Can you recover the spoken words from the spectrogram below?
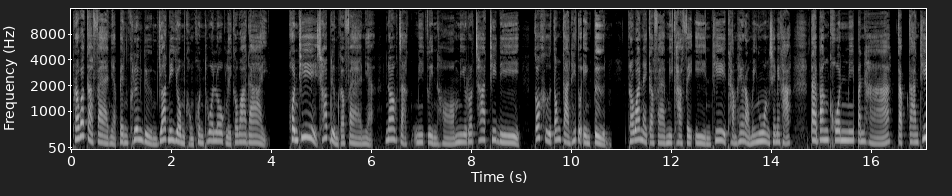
เพราะว่ากาแฟเนี่ยเป็นเครื่องดื่มยอดนิยมของคนทั่วโลกเลยก็ว่าได้ คนที่ชอบดื่มกาแฟเนี่ยนอกจากมีกลิ่นหอมมีรสชาติที่ดี ก็คือต้องการให้ตัวเองตื่น เพราะว่าในกาแฟมีคาเฟอีนที่ทำให้เราไม่ง่วงใช่ไหมคะ แต่บางคนมีปัญหากับการที่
